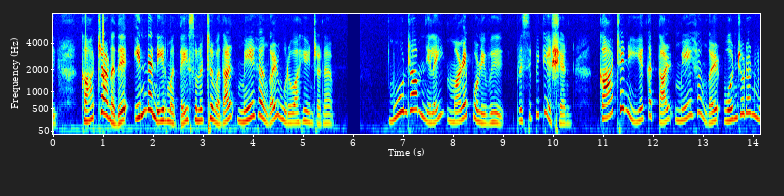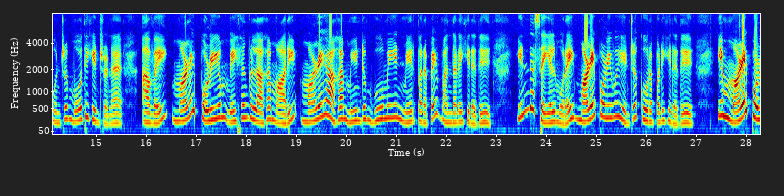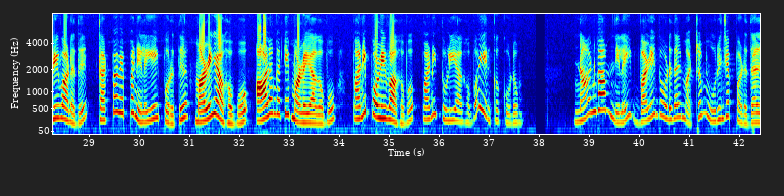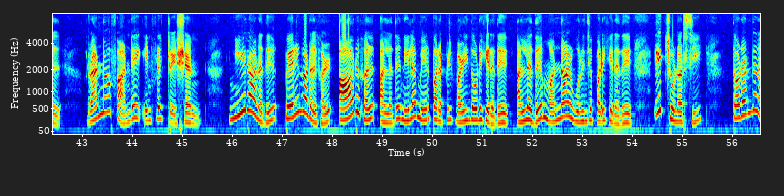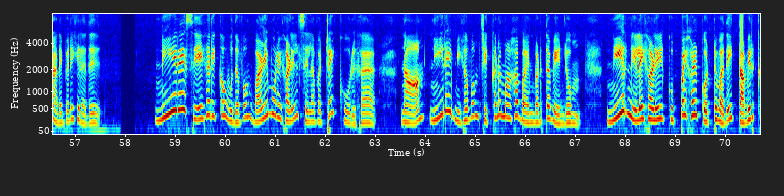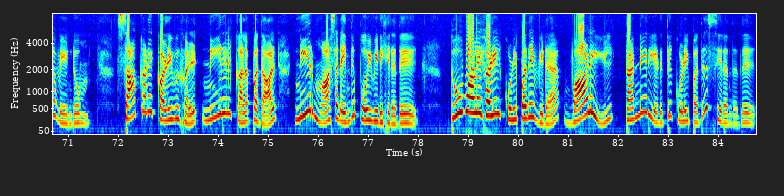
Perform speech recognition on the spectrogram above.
காற்றானது இந்த நீர்மத்தை சுழற்றுவதால் மேகங்கள் உருவாகின்றன. மூன்றாம் நிலை மழைப்பொழிவு பிரிசிபிட்டேஷன் காற்றின் இயக்கத்தால் மேகங்கள் ஒன்றுடன் ஒன்று மோதுகின்றன. அவை மழை பொழியும் மேகங்களாக மாறி மழையாக மீண்டும் பூமியின் மேற்பரப்பை வந்தடைகிறது. இந்த செயல்முறை மழைப்பொழிவு என்று கூறப்படுகிறது. இம்மழை பொழிவானது தட்பவெப்ப நிலையை பொறுத்து மழையாகவோ ஆலங்கட்டி மழையாகவோ பனிப்பொழிவாகவோ பனித்துளியாகவோ இருக்கக்கூடும். நான்காம் நிலை வழிந்தோடுதல் மற்றும் உறிஞ்சப்படுதல். ரன் ஆஃப் அண்டு இன்ஃபில்ட்ரேஷன் நீரானது பெருங்கடல்கள் ஆறுகள் அல்லது நில மேற்பரப்பில் வழிந்தோடுகிறது அல்லது மண்ணால் உறிஞ்சப்படுகிறது. இச்சுழற்சி தொடர்ந்து நடைபெறுகிறது. நீரை சேகரிக்க உதவும் வழிமுறைகளில் சிலவற்றை கூறுக. நாம் நீரை மிகவும் சிக்கனமாக பயன்படுத்த வேண்டும். நீர்நிலைகளில் குப்பைகள் கொட்டுவதை தவிர்க்க வேண்டும். சாக்கடை கழிவுகள் நீரில் கலப்பதால் நீர் மாசடைந்து போய்விடுகிறது. தூவாலைகளில் குளிப்பதை விட வாளியில் தண்ணீர் எடுத்து குளிப்பது சிறந்தது.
